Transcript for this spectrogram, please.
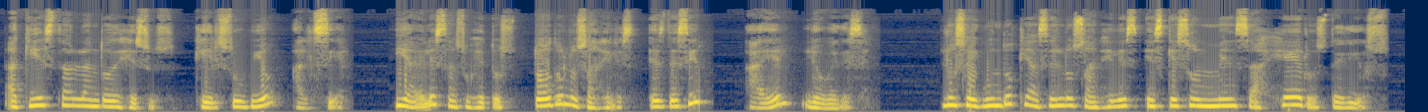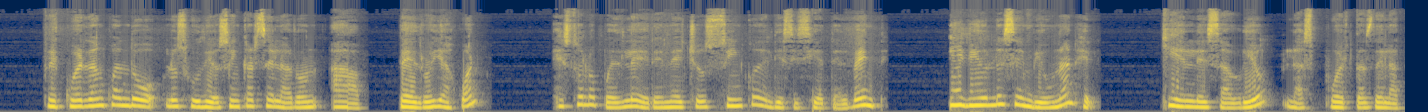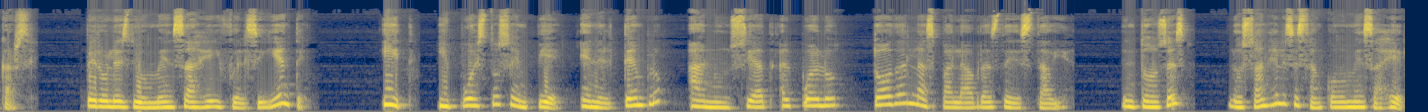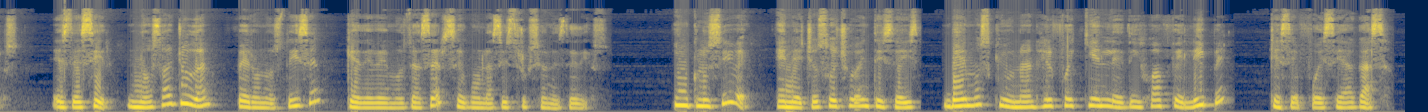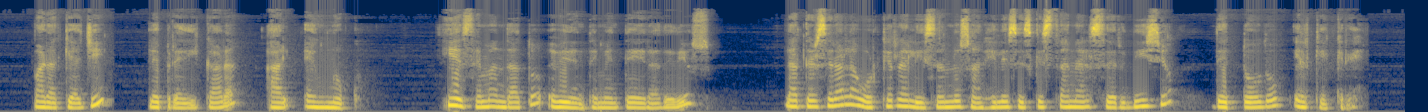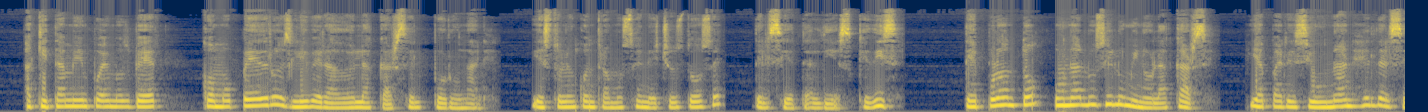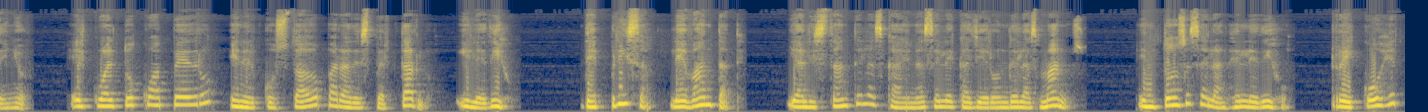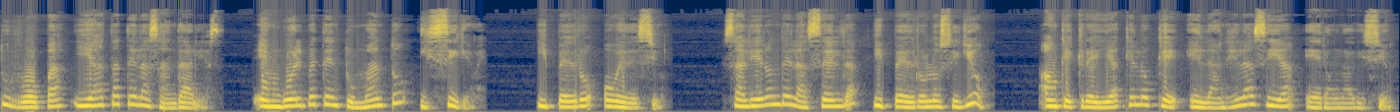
Aquí está hablando de Jesús, que él subió al cielo, y a él están sujetos todos los ángeles, es decir, a él le obedecen. Lo segundo que hacen los ángeles es que son mensajeros de Dios. ¿Recuerdan cuando los judíos encarcelaron a Pedro y a Juan? Esto lo puedes leer en Hechos 5 del 17 al 20. Y Dios les envió un ángel, quien les abrió las puertas de la cárcel, pero les dio un mensaje y fue el siguiente. Id y puestos en pie en el templo, anunciad al pueblo todas las palabras de esta vida. Entonces, los ángeles están como mensajeros, es decir, nos ayudan, pero nos dicen qué debemos de hacer según las instrucciones de Dios. Inclusive, en Hechos 8:26 vemos que un ángel fue quien le dijo a Felipe que se fuese a Gaza, para que allí le predicara al eunuco. Y ese mandato evidentemente era de Dios. La tercera labor que realizan los ángeles es que están al servicio de todo el que cree. Aquí también podemos ver cómo Pedro es liberado de la cárcel por un ángel. Y esto lo encontramos en Hechos 12, del 7 al 10, que dice, De pronto una luz iluminó la cárcel, y apareció un ángel del Señor, el cual tocó a Pedro en el costado para despertarlo, y le dijo, Deprisa, levántate y al instante las cadenas se le cayeron de las manos. Entonces el ángel le dijo, Recoge tu ropa y átate las sandalias, envuélvete en tu manto y sígueme. Y Pedro obedeció. Salieron de la celda y Pedro lo siguió, aunque creía que lo que el ángel hacía era una visión.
